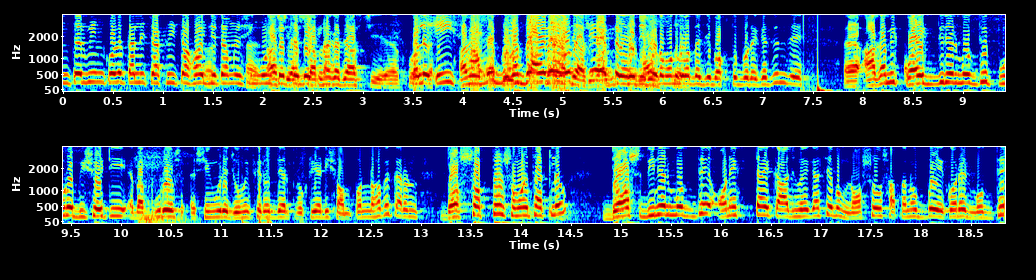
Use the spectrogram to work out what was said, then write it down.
ইন্টারভিন করে তাহলে চাকরিটা হয় যেটা আমরা আসছি, দেখলাম। আপনার কাছে আসছি ফলে এই সামগ্রিক দায়রা হচ্ছে। বন্দ্যোপাধ্যায় যে বক্তব্য রেখেছেন যে আগামী কয়েকদিনের মধ্যে পুরো বিষয়টি বা পুরো সিঙ্গুরে জমি ফেরত দেওয়ার প্রক্রিয়াটি সম্পন্ন হবে কারণ দশ সপ্তাহ সময় থাকলেও দশ দিনের মধ্যে অনেকটাই কাজ হয়ে গেছে এবং নশো সাতানব্বই একরের মধ্যে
